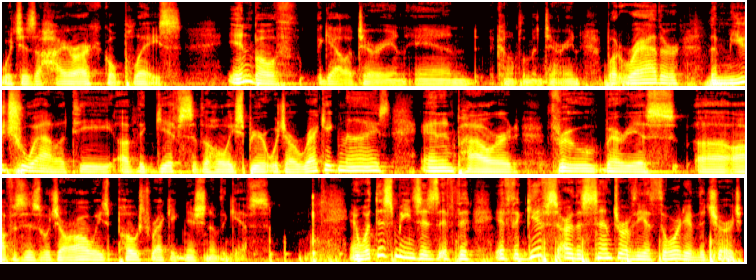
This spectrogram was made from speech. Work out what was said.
which is a hierarchical place, in both egalitarian and complementarian, but rather the mutuality of the gifts of the Holy Spirit, which are recognized and empowered through various uh, offices, which are always post recognition of the gifts. And what this means is if the if the gifts are the center of the authority of the church,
